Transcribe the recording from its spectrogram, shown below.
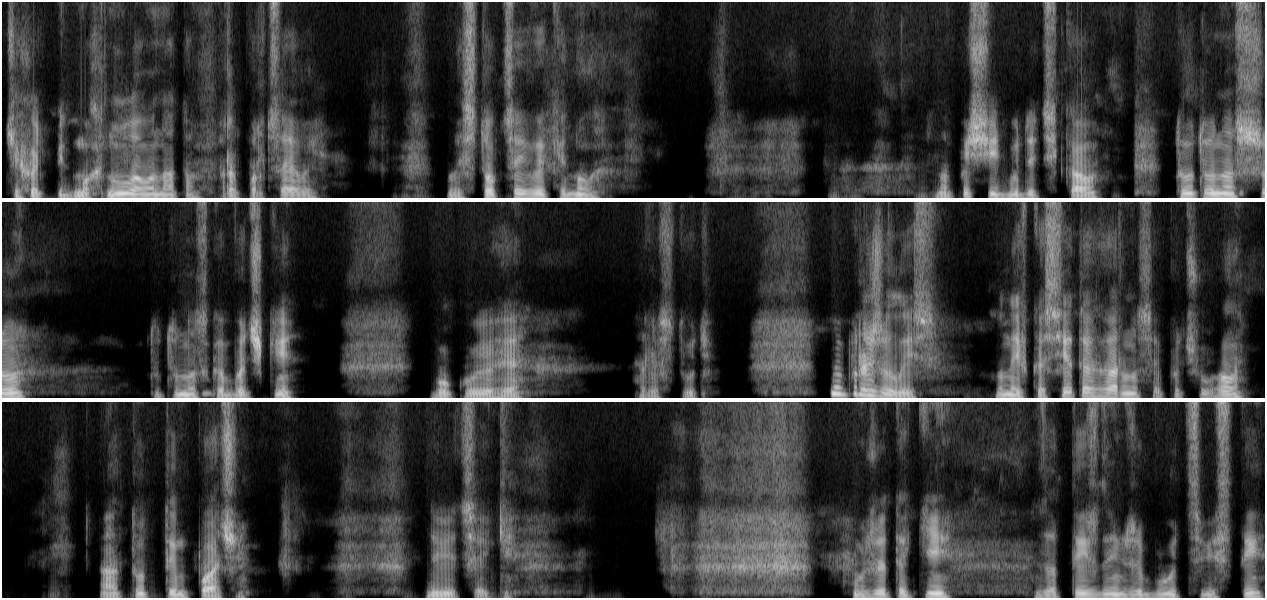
Чи хоч підмахнула вона там прапорцевий. Листок цей викинула. Напишіть, буде цікаво. Тут у нас що? Тут у нас кабачки буквою Г ростуть. Ну, прижились. Вони в касетах гарно себе почували. А тут тим паче. Дивіться, які. Уже такі за тиждень вже будуть цвісти.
